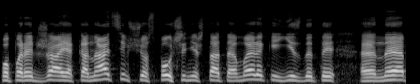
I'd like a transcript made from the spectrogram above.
попереджає канадців, що Сполучені Штати Америки їздити е, не,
